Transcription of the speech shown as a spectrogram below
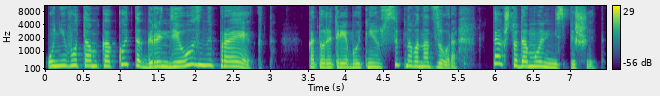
У него там какой-то грандиозный проект, который требует неусыпного надзора, так что домой не спешит.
